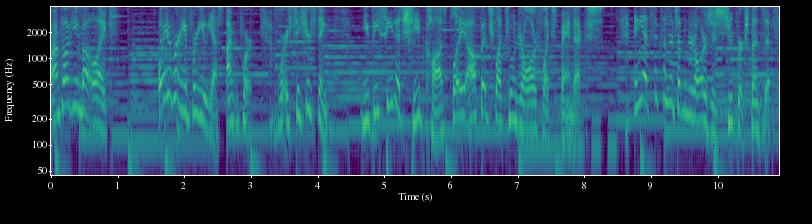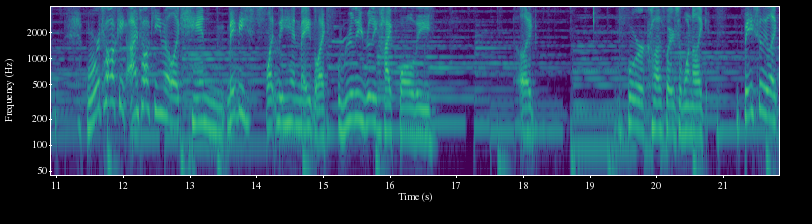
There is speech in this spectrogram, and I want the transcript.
I'm talking about like, oh yeah, for you, for you, yes. I'm for. So here's the thing, you see the cheap cosplay outfits for like two hundred dollars for like spandex, and yet six hundred, seven hundred dollars is super expensive. But we're talking, I'm talking about like hand, maybe slightly handmade, but like really, really high quality, like for cosplayers that want to like basically like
